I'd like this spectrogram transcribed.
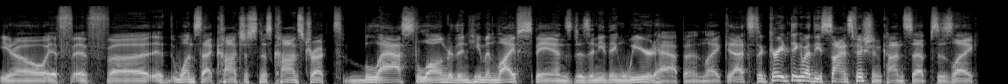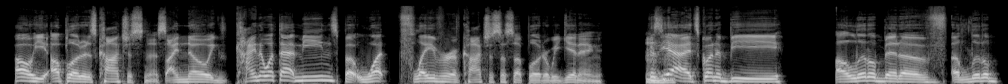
you know if if, uh, if once that consciousness construct lasts longer than human lifespans does anything weird happen like that's the great thing about these science fiction concepts is like oh he uploaded his consciousness i know ex- kind of what that means but what flavor of consciousness upload are we getting because mm-hmm. yeah it's going to be a little bit of a little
